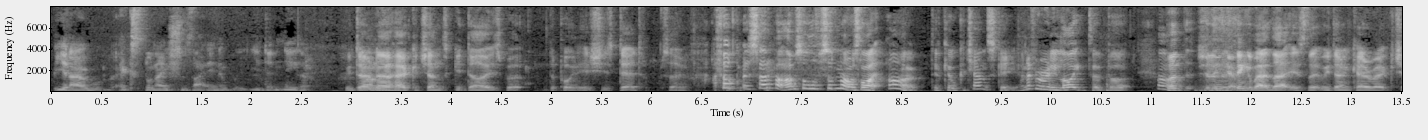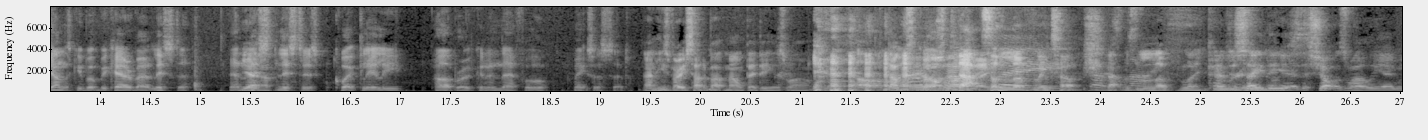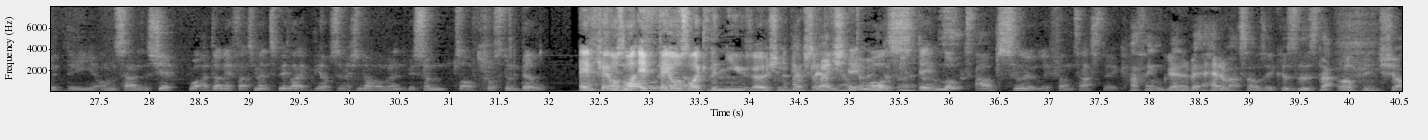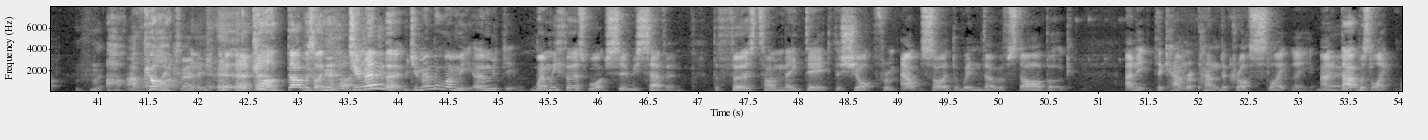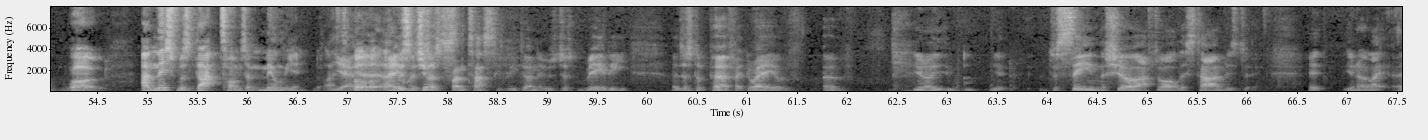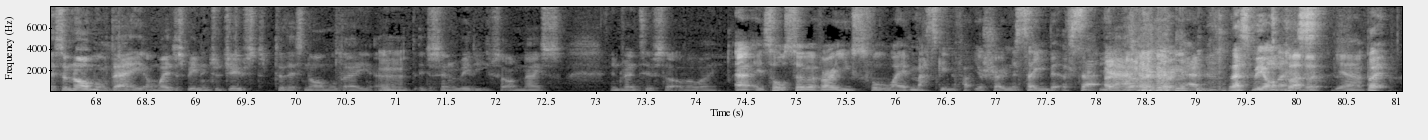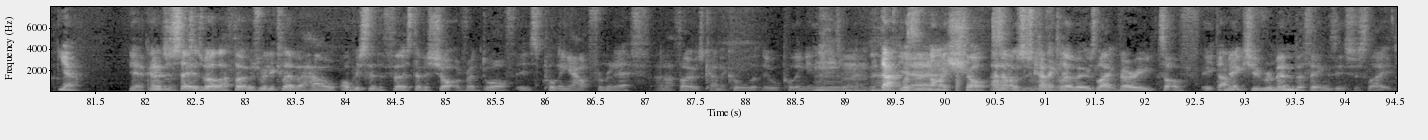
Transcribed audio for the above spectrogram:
you know, explanations that in, it, you didn't need it. We don't know how Kochanski dies, but the point is she's dead. So, I felt quite sad about. It. I was all of a sudden, I was like, oh, they've killed Kochanski. I never really liked her, but. Oh, but she the, the thing about that is that we don't care about Kochanski, but we care about Lister, and Yeah. Lis- Lister's quite clearly heartbroken, and therefore makes us sad. and he's very sad about Mel Bibby as well. Oh, That was Oh. That's a Lovely. lovely touch. That That was was nice. lovely. Can I just Really say the uh, the shot as well? Yeah, with the on the side of the ship. What I don't know if that's meant to be like the observation dome or meant to be some sort of custom built. It feels like it feels like the new version of the Actually, observation. It Dome, was. doesn't It looked absolutely fantastic. I think we're getting a bit ahead of ourselves here because there's that opening shot. Oh God! God, that was like. Oh, Do you yeah. remember? Do you remember when we um, when we first watched Series Seven? The first time they did the shot from outside the window of Starbug, and it, the camera panned across slightly, and Yeah. that was like whoa. And this was that times a million. I yeah, thought. and it was, just, just. fantastically done. It was just really, uh, just a perfect way of, of, you know, you, you, just seeing the show after all this time is, it, you know, like it's a normal day, and we're just being introduced to this normal day, and Mm. it just in a really sort of nice, inventive sort of a way. Uh, it's also a very useful way of masking the fact you're showing the same bit of set Yeah. over and over again. Let's be honest. Clever, yeah. But yeah, Yeah, can I just say as well? I thought it was really clever how obviously the first ever shot of Red Dwarf is pulling out from an F, and I thought it was kind of cool that they were pulling into Mm. it. that was Yeah. a nice shot. And that was just kind of clever. It was like very sort of. It That- makes you remember things. It's just like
